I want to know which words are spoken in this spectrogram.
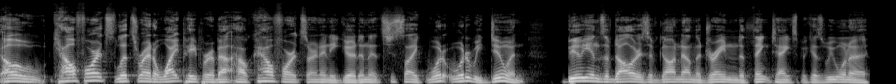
oh, cow farts, let's write a white paper about how cow farts aren't any good. And it's just like, what, what are we doing? Billions of dollars have gone down the drain into think tanks because we want to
